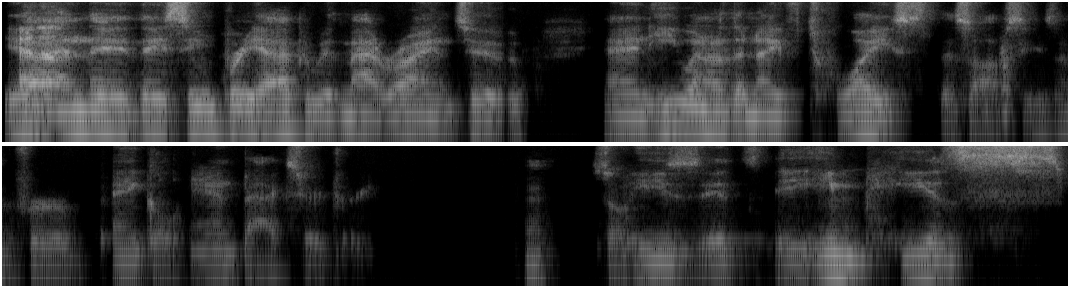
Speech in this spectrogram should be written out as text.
Yeah, then- and, they they seem pretty happy with Matt Ryan too. And he went under the knife twice this offseason for ankle and back surgery. Hmm. So he's it's he he is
